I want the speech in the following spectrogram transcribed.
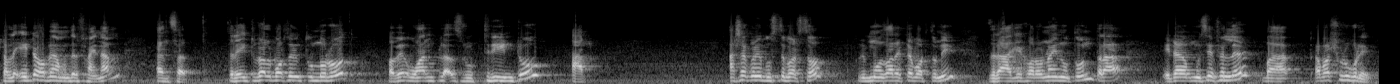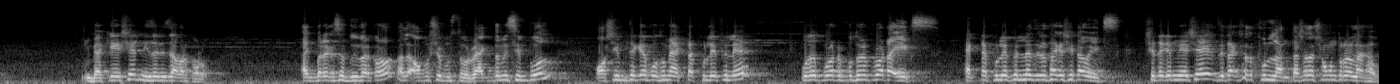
তাহলে এটা হবে আমাদের ফাইনাল অ্যান্সার তাহলে এই টোটাল বর্তমানে তুল্য রোধ হবে one plus root three into R আশা করি বুঝতে পারছ, খুবই মজার একটা বর্তনী। যারা আগে করোনায় নতুন, তারা এটা মুছে ফেললে বা আবার শুরু করে ব্যাকে এসে নিজে নিজে আবার করো। একবারের কাছে দুইবার করো, তাহলে অবশ্যই বুঝতে পারবে। একদমই সিম্পল অসীম থেকে প্রথমে একটা খুলে ফেলে পুরোটা প্রথমে পুরোটা এক্স একটা খুলে ফেললে যেটা থাকে সেটাও এক্স সেটাকে নিয়ে এসে যেটার সাথে খুললাম, তার সাথে সমান্তরাল লাগাও।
